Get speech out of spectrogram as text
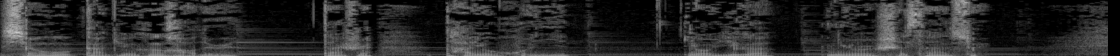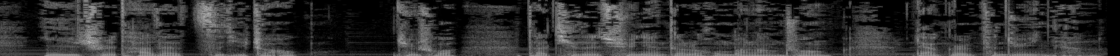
相互感觉很好的人，但是他有婚姻，有一个女儿十三岁，一直他在自己照顾。据说他妻子去年得了红斑狼疮，两个人分居一年了。”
